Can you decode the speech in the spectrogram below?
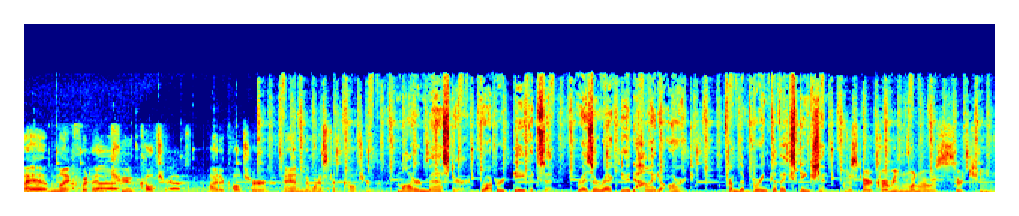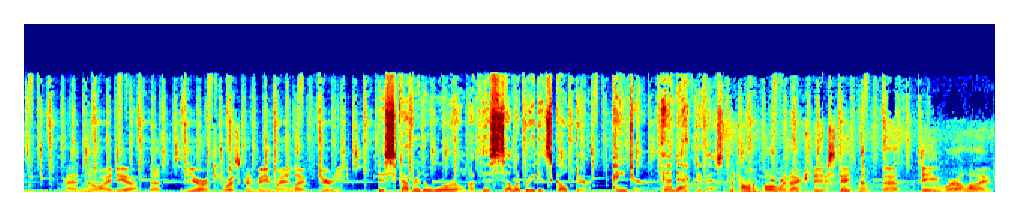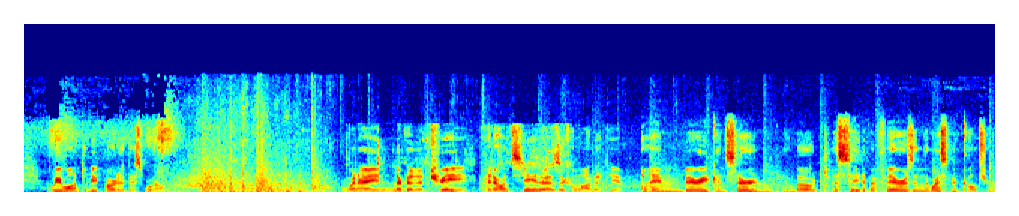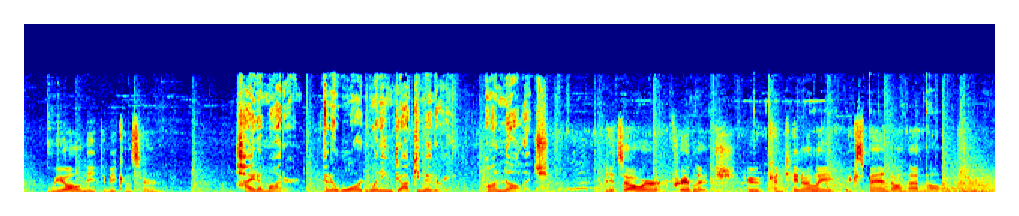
I have my foot in two cultures, Haida culture and the Western culture. Modern master Robert Davidson resurrected Haida art from the brink of extinction. I started carving when I was 13. I had no idea that the art was going to be my life journey. Discover the world of this celebrated sculptor, painter, and activist. The totem pole was actually a statement that, hey, we're alive. We want to be part of this world. When I look at a tree, I don't see it as a commodity. I'm very concerned about the state of affairs in the Western culture. We all need to be concerned. Haida Modern, an award winning documentary on knowledge. It's our privilege to continually expand on that knowledge.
